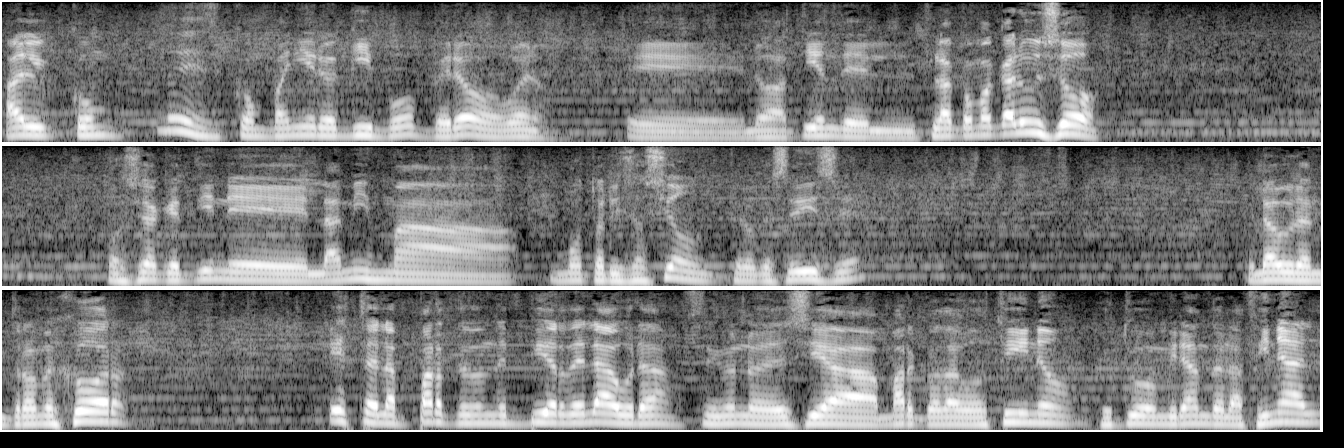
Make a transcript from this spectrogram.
al compañero equipo, pero bueno, eh, lo atiende el flaco Macaluso. O sea que tiene la misma motorización, creo que se dice. El Laura entró mejor. Esta es la parte donde pierde Laura, según lo decía Marco D'Agostino, que estuvo mirando la final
